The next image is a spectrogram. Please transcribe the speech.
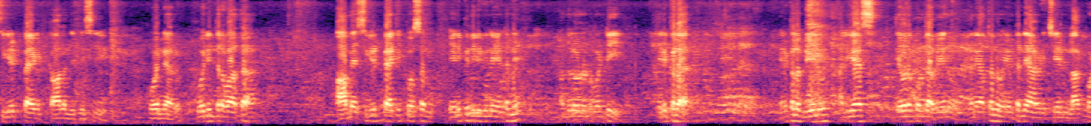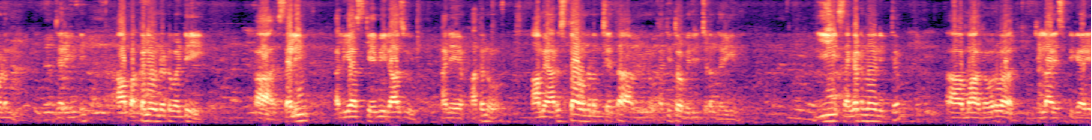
సిగరెట్ ప్యాకెట్ కావాలని చెప్పేసి కోరినారు. కోరిన తర్వాత ఆమె సిగరెట్ ప్యాకెట్ కోసం వెనక్కి తిరిగిన వెంటనే అందులో ఉన్నటువంటి ఎరుకల ఎరుకల వేణు అలియాస్ దేవరకొండ వేణు అనే అతను వెంటనే ఆవిడ చైన్ లాక్కోవడం జరిగింది. ఆ పక్కనే ఉన్నటువంటి సలీం అలియాస్ కేవి రాజు అనే అతను ఆమె అరుస్తూ ఉండడం చేత ఆమెను కత్తితో బెదిరించడం జరిగింది. ఈ సంఘటన నిత్యం మా గౌరవ జిల్లా ఎస్పీ గారి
